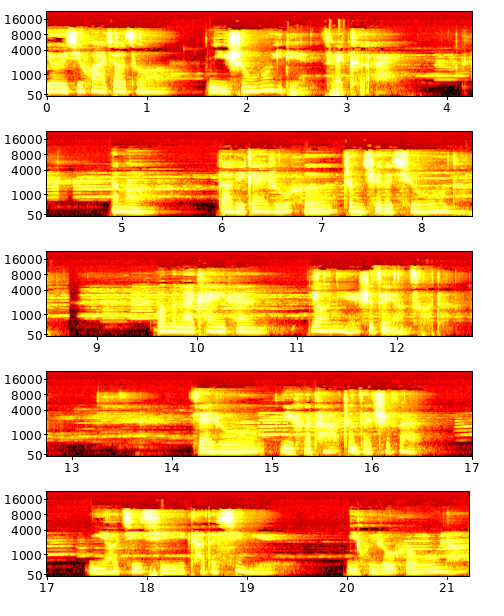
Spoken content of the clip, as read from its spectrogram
有一句话叫做“女生污一点才可爱”，那么到底该如何正确的去污呢？我们来看一看妖孽是怎样做的。假如你和他正在吃饭，你要激起他的性欲，你会如何污呢？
